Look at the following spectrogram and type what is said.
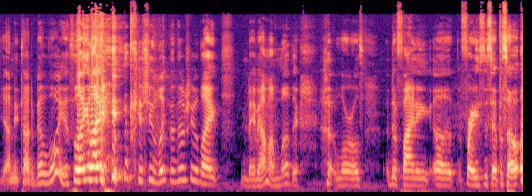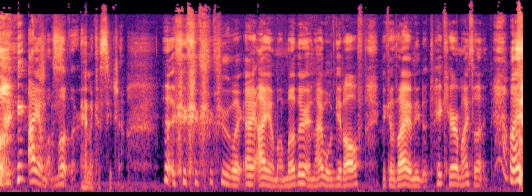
y'all need to talk to better lawyers. Like, like, cause she looked at them. She was like, "Baby, I'm a mother." Laurel's defining uh, phrase this episode. I am a mother. And a Casicho. She was like, I, I am a mother and I will get off because I need to take care of my son. Like,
